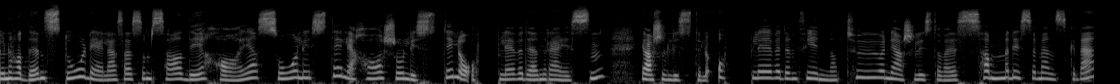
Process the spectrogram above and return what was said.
hun hadde en stor del av seg som sa det har jeg så lyst til. Jeg har så lyst til å oppleve den reisen. Jeg har så lyst til å oppleve den fine naturen. Jeg har så lyst til å være sammen med disse menneskene.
